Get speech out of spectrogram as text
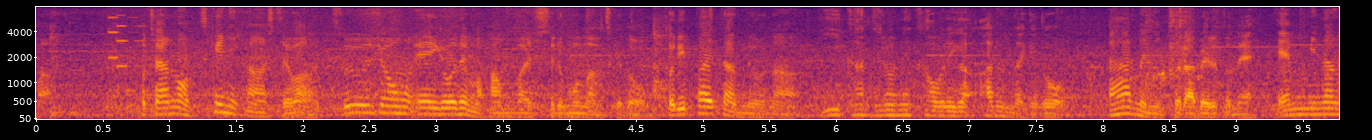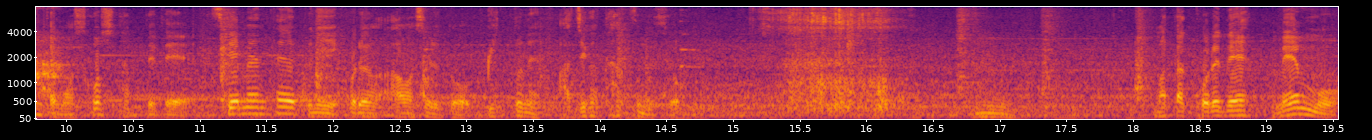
まあ、こちらの月に関しては通常の営業でも販売してるものなんですけど鶏白湯のようないい感じのね香りがあるんだけどラーメンに比べるとね塩味なんかも少し立っててつけ麺タイプにこれを合わせるとビッとね味が立つんですようん。またこれで麺も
